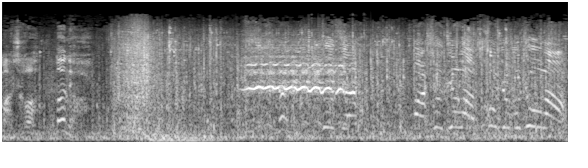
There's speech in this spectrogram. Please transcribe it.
马车？慢点。肚子，马受惊了，控制不住了。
